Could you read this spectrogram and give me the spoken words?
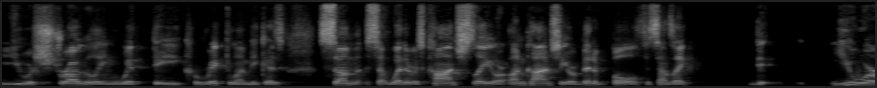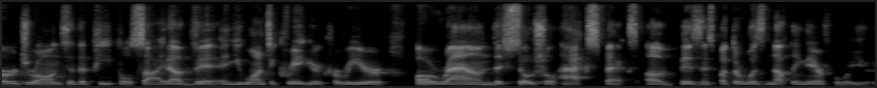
you were struggling with the curriculum because some, some whether it was consciously or unconsciously or a bit of both it sounds like the, you were drawn to the people side of it and you wanted to create your career around the social aspects of business but there was nothing there for you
